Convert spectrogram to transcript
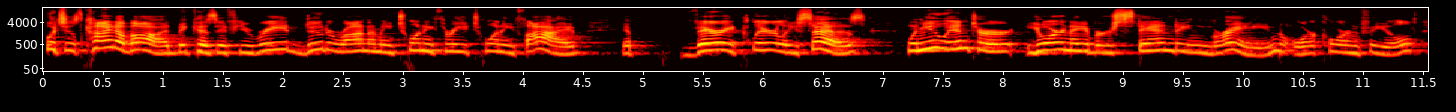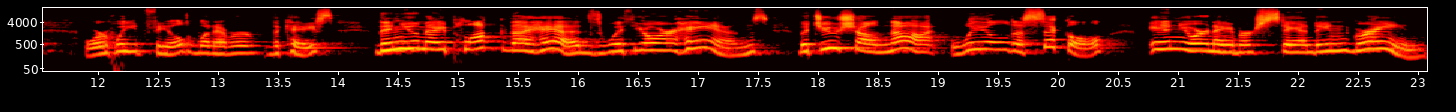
Which is kind of odd because if you read Deuteronomy 23 25, it very clearly says when you enter your neighbor's standing grain or cornfield or wheat field, whatever the case, then you may pluck the heads with your hands, but you shall not wield a sickle in your neighbor's standing grain.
